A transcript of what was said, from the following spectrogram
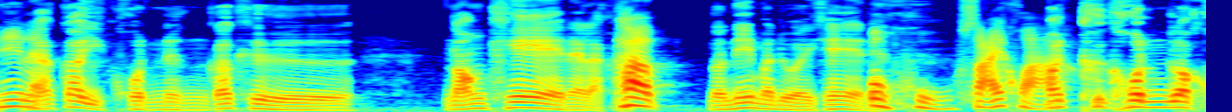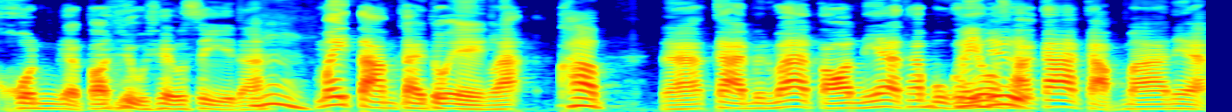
นี่แหแล้ละวก็อีกคนหนึ่งก็คือน้องเคเนี่ยแหละคครับรับตอนนี้มาดูไอ้เคเนี่โอ้ยโหซ้ายขวา มันคือคนละคนกับตอนอยู่เชลซีนะ อืม ไม่ตามใจตัวเองละครับ นะกลายเป็นว่าตอนเนี้ยถ้าบุคไม่โยดื้อซาก้ากลับมาเนี่ย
